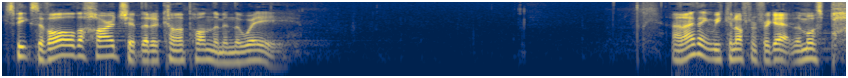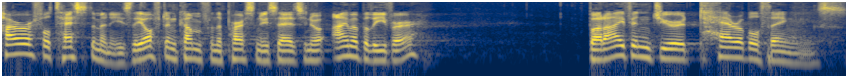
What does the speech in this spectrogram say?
he speaks of all the hardship that had come upon them in the way. And I think we can often forget the most powerful testimonies, they often come from the person who says, You know, I'm a believer, but I've endured terrible things.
